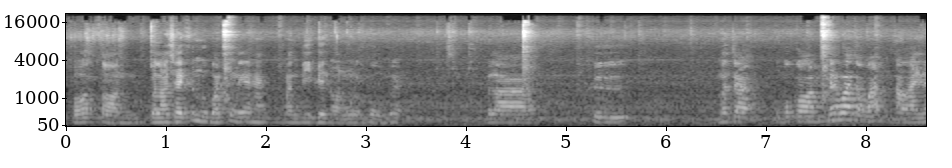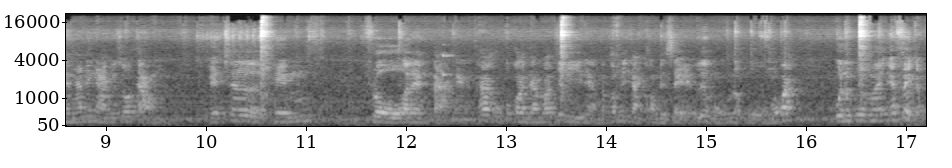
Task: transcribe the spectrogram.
เพราะตอนเวลาใช้เครื่องมือวัดพวกเนี้ยฮะ มันดีเพนออนอุณหภูมิด้วย เวลาคือ มันจะอุปกรณ์ไม่ว่าจะวัดอะไรนะฮะในงานวิศวกรรมเพชเชอร์เทมโฟลอะไรต่างๆเนี่ยถ้าอุปกรณ์การวัดที่ดีเนี่ยมันต้องมีการคอมเพนเซตเรื่องของอุณหภูมิเพราะว่าอุณหภูมิมันเอฟเฟกต์กับ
